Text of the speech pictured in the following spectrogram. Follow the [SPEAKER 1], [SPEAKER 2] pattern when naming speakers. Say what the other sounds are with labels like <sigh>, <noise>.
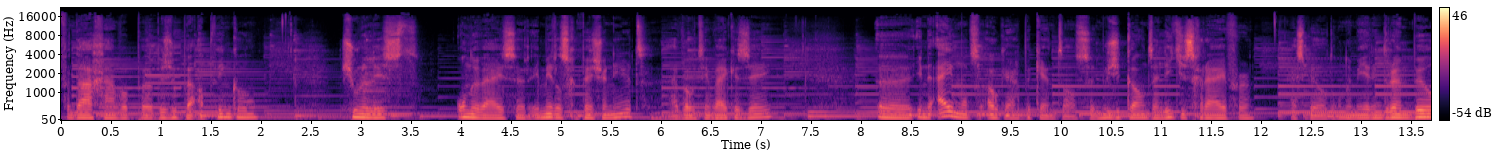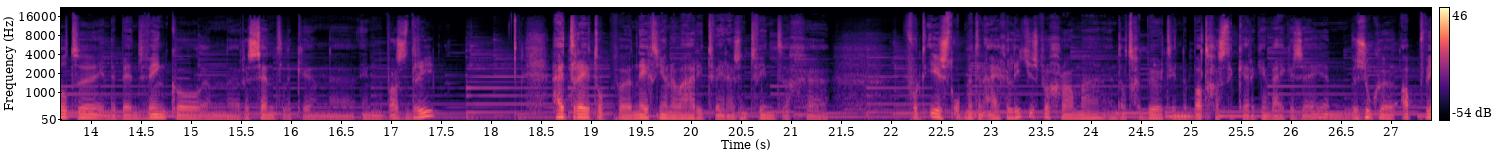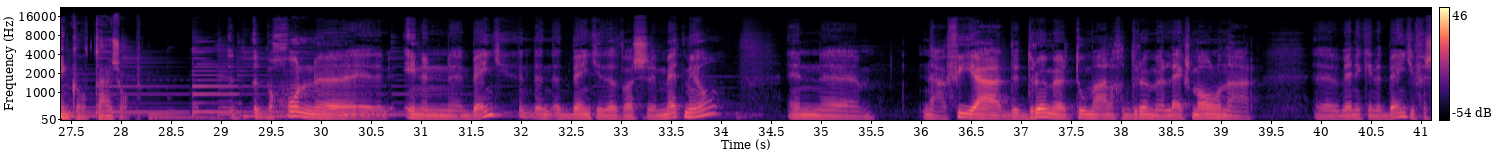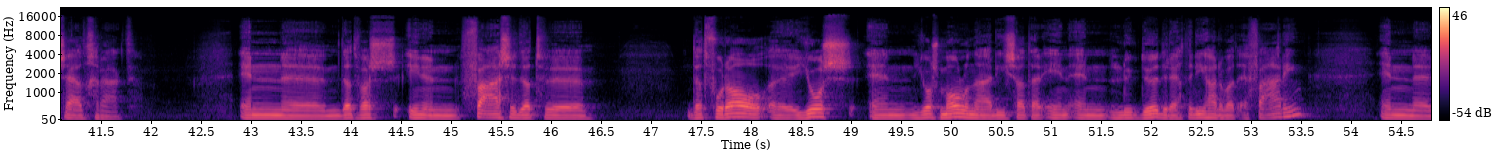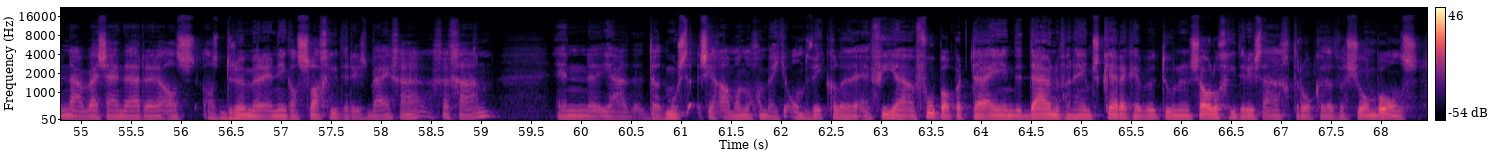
[SPEAKER 1] Vandaag gaan we op bezoek bij Ab Winkel, journalist, onderwijzer, inmiddels gepensioneerd. Hij woont in Wijkenzee. Uh, in de Eimond ook erg bekend als muzikant en liedjeschrijver. Hij speelde onder meer in Drum Bulten, in de band Winkel en recentelijk in, in Was 3. Hij treedt op 19 januari 2020 voor het eerst op met een eigen liedjesprogramma. En dat gebeurt in de Badgastenkerk in Wijkenzee. En we zoeken Ab Winkel thuis op.
[SPEAKER 2] Het, begon uh, in een eh, bandje. Het bandje dat was uh, Matt Mill. En uh, nou, via de drummer, toenmalige drummer Lex Molenaar, ben ik in het bandje verzeild geraakt. En dat was in een fase dat we dat vooral uh, Jos en Jos Molenaar, die zat daarin, en Luc Deurdrechter, die hadden wat ervaring. En uh, nou, wij zijn daar uh, als, als drummer en ik als slaggitarist bij ga, gegaan. En ja, dat moest zich allemaal nog een beetje ontwikkelen. En via een voetbalpartij in de duinen van Heemskerk hebben we toen een solo-gitarist aangetrokken. Dat was Sean Bons.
